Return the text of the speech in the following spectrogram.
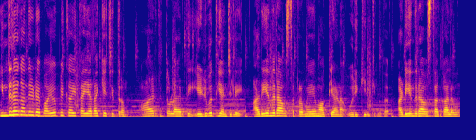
ഇന്ദിരാഗാന്ധിയുടെ ബയോപിക്കായി തയ്യാറാക്കിയ ചിത്രം ആയിരത്തി തൊള്ളായിരത്തി എഴുപത്തിയഞ്ചിലെ അടിയന്തരാവസ്ഥ പ്രമേയമാക്കിയാണ് ഒരുക്കിയിരിക്കുന്നത്. അടിയന്തരാവസ്ഥ കാലവും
